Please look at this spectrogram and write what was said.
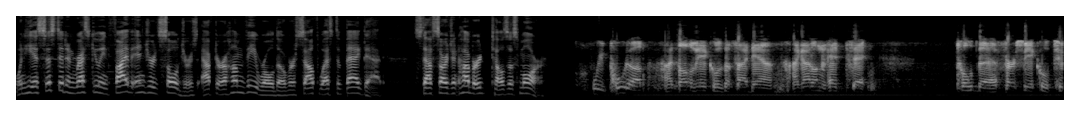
when he assisted in rescuing five injured soldiers after a Humvee rolled over southwest of Baghdad. Staff Sergeant Hubbard tells us more we pulled up. I saw the vehicle was upside down. I got on the headset, told the first vehicle to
